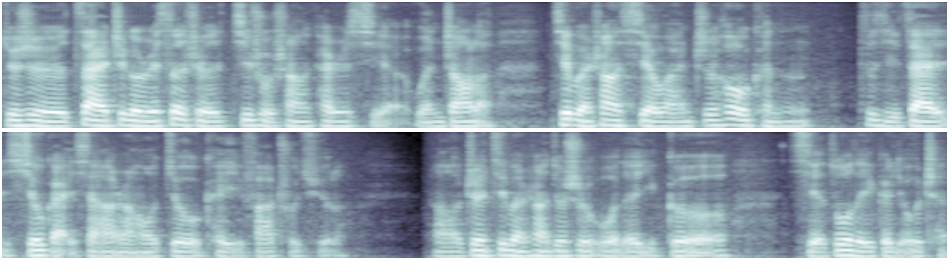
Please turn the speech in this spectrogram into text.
就是在这个 research 基础上开始写文章了。基本上写完之后，可能自己再修改一下，然后就可以发出去了。然后这基本上就是我的一个写作的一个流程。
